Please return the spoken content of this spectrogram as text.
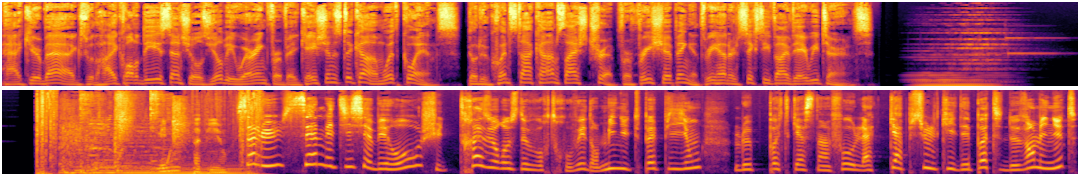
Pack your bags with high-quality essentials you'll be wearing for vacations to come with Quince. Go to quince.com slash trip for free shipping and 365-day returns. Minute Papillon. Salut, c'est Laetitia Béraud. Je suis très heureuse de vous retrouver dans Minute Papillon, le podcast info, la capsule qui dépote de 20 minutes.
